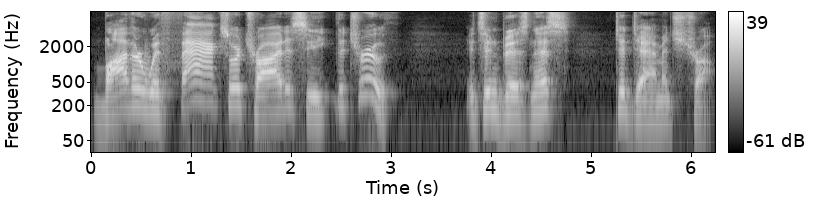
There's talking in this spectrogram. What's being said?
bother with facts or try to seek the truth? It's in business to damage Trump.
